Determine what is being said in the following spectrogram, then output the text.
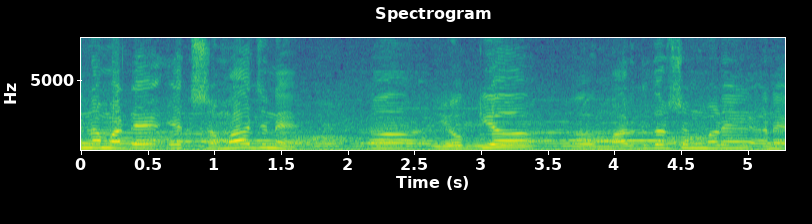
એના માટે એક સમાજને યોગ્ય માર્ગદર્શન મળે અને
